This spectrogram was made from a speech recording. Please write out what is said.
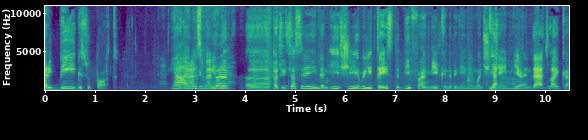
very big support Yeah, And I was remember really. uh, Patrizia saying that he, she really tasted different milk in the beginning when she Yeah. came here, and that like uh,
